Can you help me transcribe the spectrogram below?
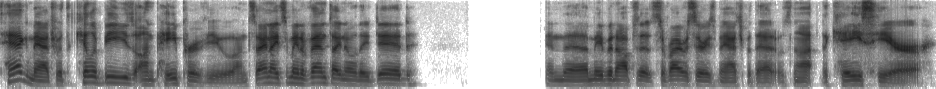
tag match with the Killer Bees on pay per view. On Saturday night's main event, I know they did. And uh, maybe an opposite Survivor Series match, but that was not the case here.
